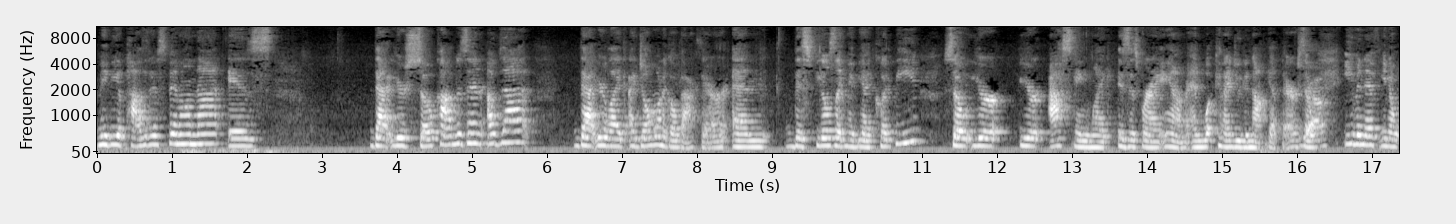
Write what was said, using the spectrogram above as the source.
maybe a positive spin on that is that you're so cognizant of that that you're like I don't want to go back there and this feels like maybe I could be. So you're you're asking like is this where I am and what can I do to not get there? So Yeah. even if, you know,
